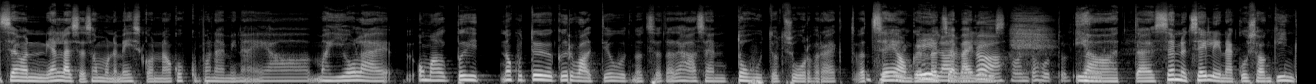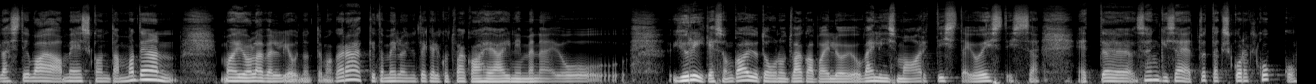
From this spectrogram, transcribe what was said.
see on jälle seesamune meeskonna kokkupanemine ja ma ei ole oma põhi, nagu töö kõrvalt jõudnud seda teha, see on tohutult suur projekt, vot see on küll nüüd see välis. ja et äh, see on nüüd selline, kus on kindlasti vaja meeskonda, ma tean, ma ei ole veel jõudnud temaga rääkida, meil on ju tegelikult väga hea inimene ju. Jüri, kes on ka ju toonud väga palju ju välismaa artiste ju Eestisse. et äh, see ongi see, et võtaks korraks kokku,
